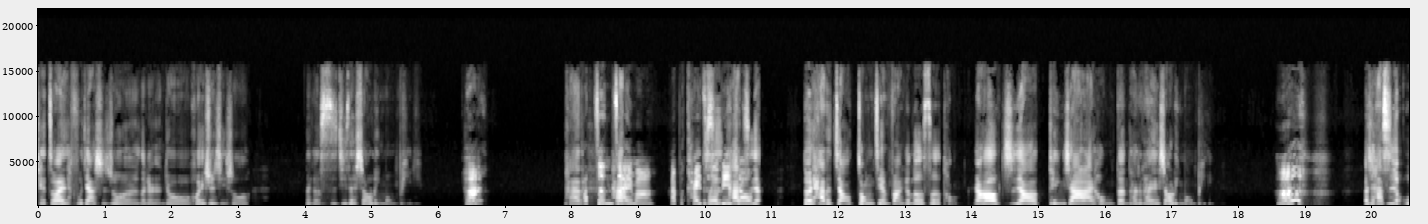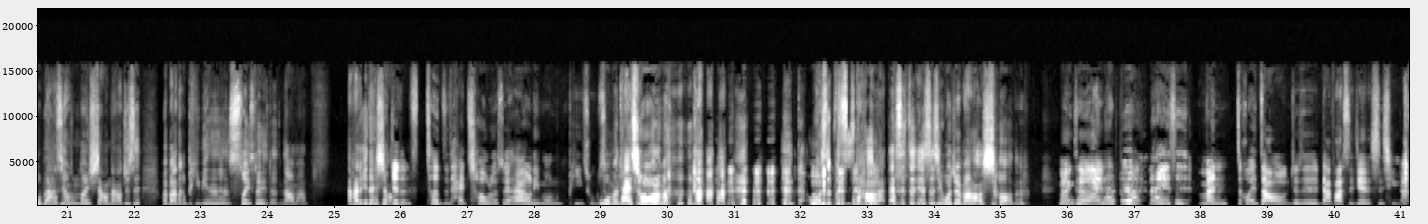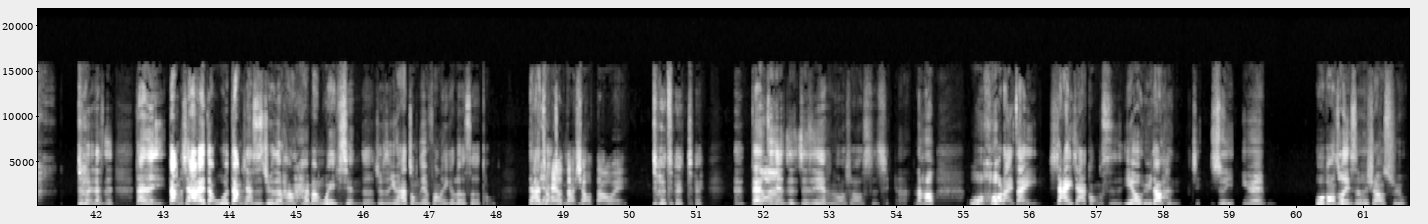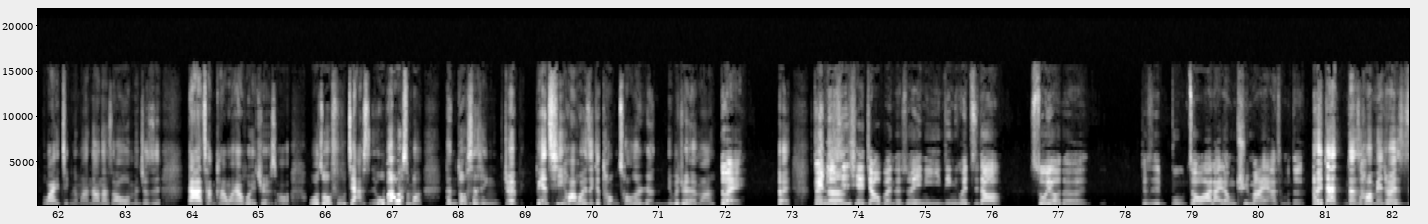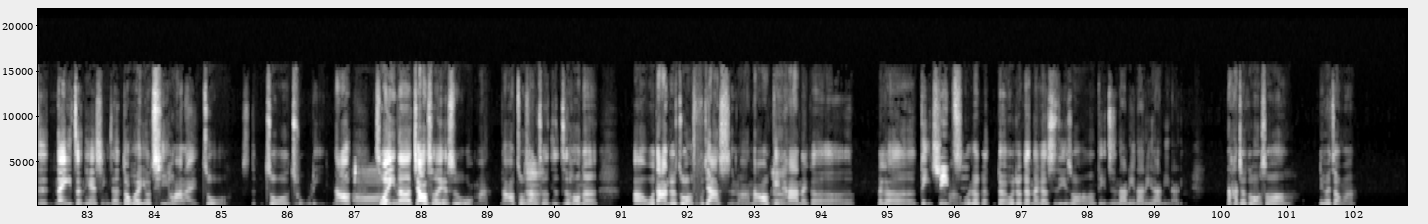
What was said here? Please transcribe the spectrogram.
且坐在副驾驶座的那个人就回讯息说，那个司机在削柠檬皮啊，他他正在吗？他不开车边削对他的脚中间放一个垃圾桶，然后只要停下来红灯，他就开始削柠檬皮啊！而且他是用我不知道他是用什么东西削，然后就是会把那个皮变成很碎碎的，你知道吗？然后他就一直在削。他是觉得车子太臭了，所以他要用柠檬皮除臭。我们太臭了吗？但我是不知道啦，但是这件事情我觉得蛮好笑的。蛮可爱的，他不知道，他也是蛮会找就是打发时间的事情的。对，但是但是当下来讲，我当下是觉得还还蛮危险的，就是因为它中间放了一个垃圾桶，在他而且脚还有大小刀哎、对对对，但是这啊件事这是一件很好笑的事情啊。然后我后来在下一家公司也有遇到很，就是因为我工作也是会需要去外景的嘛。然后那时候我们就是大家常看完要回去的时候，我坐副驾驶，我不知道为什么很多事情就会变气化，会是一个统筹的人，你不觉得吗？对对，因为所以呢你是写脚本的，所以你一定会知道所有的就是步骤啊、来龙去脉啊什么的。对，但但是后面就会是那一整天的行程都会有企划来做做处理，然后哦，所以呢，轿车也是我嘛。然后坐上嗯车子之后呢，呃，我当然就坐副驾驶嘛，然后给嗯他那个、那个地址嘛，地址我就跟对我就跟那个司机说，啊，地址哪里哪里哪里哪里。然后他就跟我说，你会走吗？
